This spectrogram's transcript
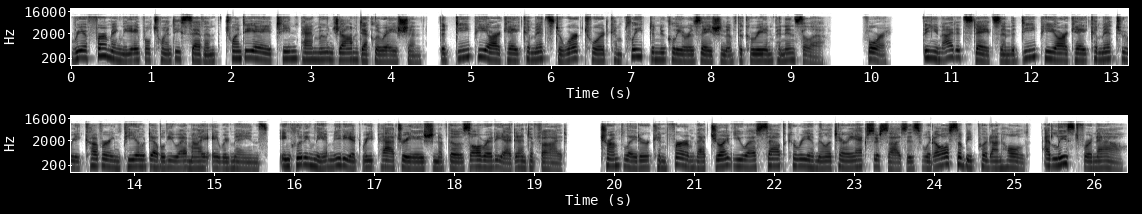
Reaffirming the April 27, 2018 Panmunjom Declaration, the DPRK commits to work toward complete denuclearization of the Korean Peninsula. 4. The United States and the DPRK commit to recovering POWMIA remains, including the immediate repatriation of those already identified. Trump later confirmed that joint U.S. South Korea military exercises would also be put on hold, at least for now.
